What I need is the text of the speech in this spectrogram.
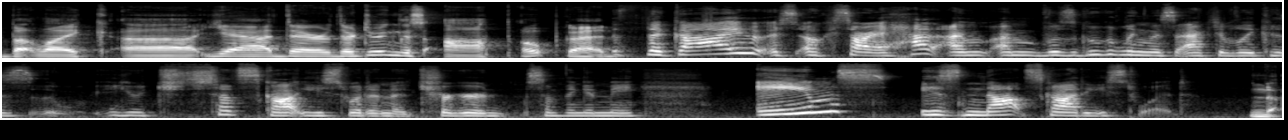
but like uh, yeah, they're they're doing this op. Oh, go ahead. The guy. Okay, sorry. I had. I'm. I was googling this actively because you said Scott Eastwood and it triggered something in me. Aimes is not Scott Eastwood. No.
